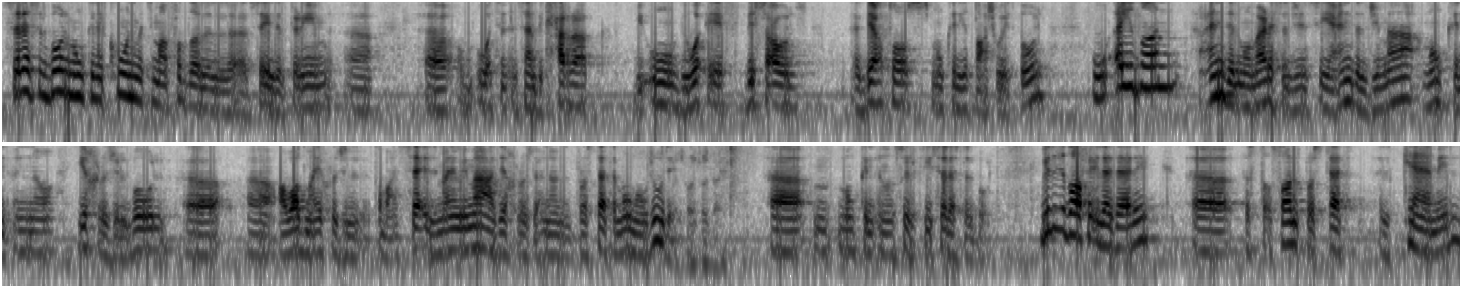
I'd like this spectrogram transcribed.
سلس البول ممكن يكون مثل ما تفضل السيد الكريم آه، آه، وقت الإنسان بيتحرك بيقوم بيوقف بيسعل بيعطس ممكن يطلع شوية بول. وأيضا عند الممارسة الجنسية عند الجماع ممكن إنه يخرج البول آه، عوض ما يخرج طبعا السائل المنوي ما عاد يخرج لأنه البروستاتا مو موجودة. مش موجودة. ممكن إنه يصير في سلس للبول. بالإضافة إلى ذلك استئصال البروستات الكامل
